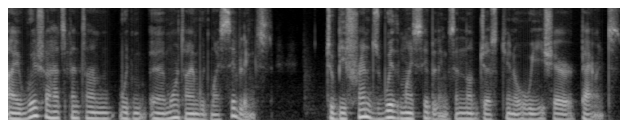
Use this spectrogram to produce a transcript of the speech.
I wish I had spent time with uh, more time with my siblings, to be friends with my siblings and not just you know we share parents.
